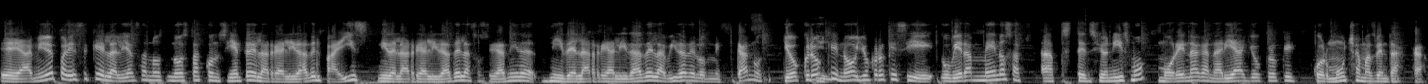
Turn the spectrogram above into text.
eh, a mí me parece que la alianza no, no está consciente de la realidad del país, ni de la realidad de la sociedad, ni de, ni de la realidad de la vida de los mexicanos. Yo creo que no, yo creo que si hubiera menos abstencionismo, Morena ganaría, yo creo que por mucha más ventaja.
